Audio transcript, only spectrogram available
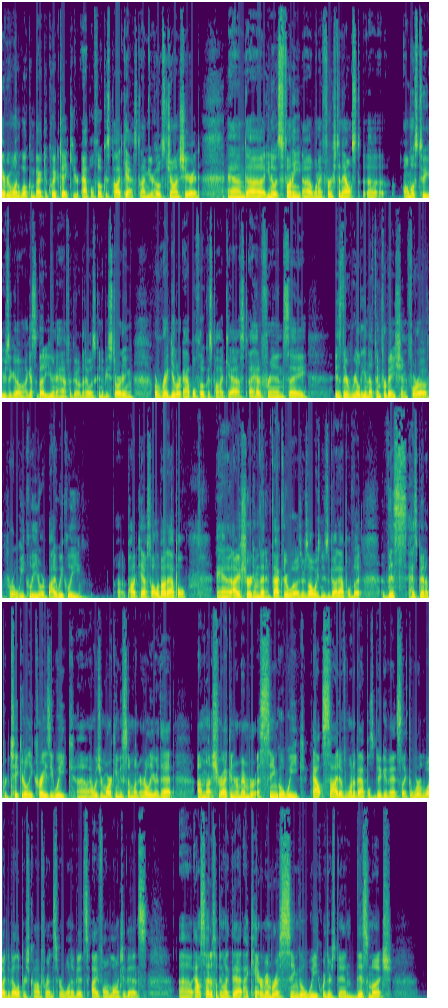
Hey everyone, welcome back to Quick Take, your Apple Focus podcast. I'm your host, John Sherrod. And, uh, you know, it's funny, uh, when I first announced uh, almost two years ago, I guess about a year and a half ago, that I was going to be starting a regular Apple Focus podcast, I had a friend say, Is there really enough information for a, for a weekly or bi weekly uh, podcast all about Apple? And I assured him that, in fact, there was. There's always news about Apple. But this has been a particularly crazy week. Uh, I was remarking to someone earlier that I'm not sure I can remember a single week outside of one of Apple's big events like the Worldwide Developers Conference or one of its iPhone launch events. Uh, outside of something like that, I can't remember a single week where there's been this much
